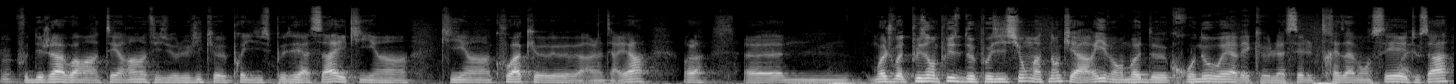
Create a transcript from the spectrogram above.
Mm. faut déjà avoir un terrain physiologique euh, prédisposé à ça et qui a un qui a un couac euh, à l'intérieur. Voilà. Euh, moi, je vois de plus en plus de positions maintenant qui arrivent en mode chrono, ouais, avec la selle très avancée Ouais. et tout ça.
